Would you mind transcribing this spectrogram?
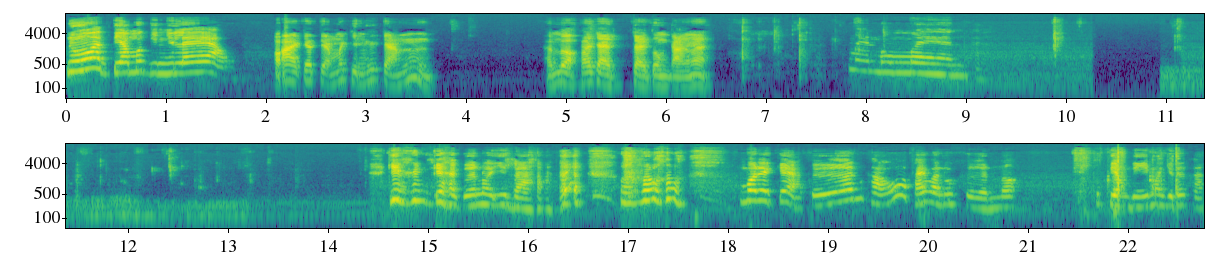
หนูเตรียมมากินอยู่แล้ว เอาอายแกเตรียมมากินคือกันผมบอกพระใจใจตรงกันไงแมนบ่แมนค่ะ กินแก่เกินว่าอีหลา บ่ได้แก่เกินเขาไผว่าหนูเขินเนาะเตรียมดีมาอยู่เด้อค่ะ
